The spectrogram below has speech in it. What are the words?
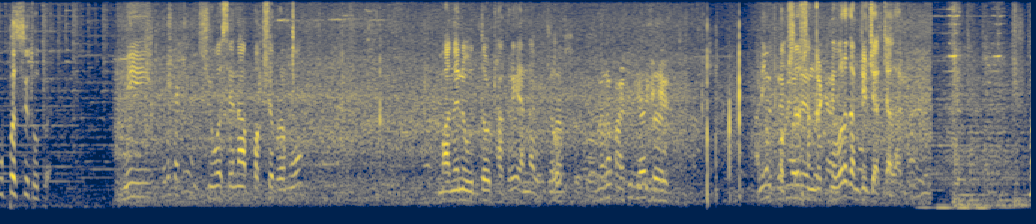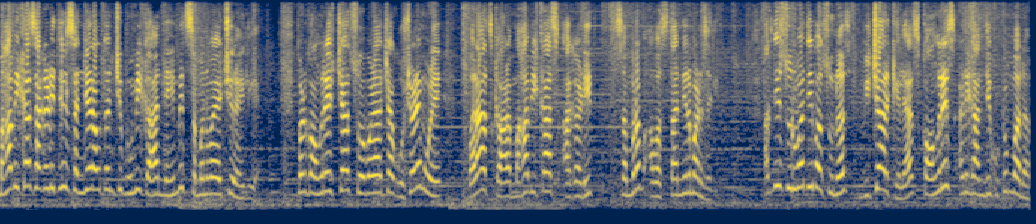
उपस्थित होतोय. मी शिवसेना पक्षप्रमुख माननीय उद्धव ठाकरे यांना भेटलो. आणि पक्ष संघटनेवरच आमची चर्चा झाली. महाविकास आघाडीतील संजय राऊतांची भूमिका नेहमीच समन्वयाची राहिली आहे. पण काँग्रेसच्या स्वबळाच्या घोषणेमुळे बराच काळ महाविकास आघाडीत संभ्रम अवस्था निर्माण झाली. अगदी सुरुवातीपासूनच विचार केल्यास काँग्रेस आणि गांधी कुटुंबानं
